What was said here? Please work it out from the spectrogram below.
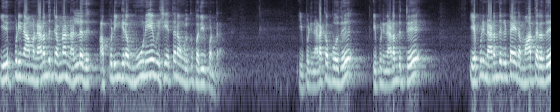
இது இப்படி நாம் நடந்துட்டோம்னா நல்லது அப்படிங்கிற மூணே விஷயத்தை நான் உங்களுக்கு பதிவு பண்ணுறேன் இப்படி நடக்க போகுது இப்படி நடந்துட்டு எப்படி நடந்துக்கிட்டால் இதை மாற்றுறது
